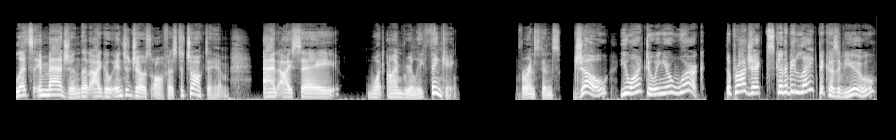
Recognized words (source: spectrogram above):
let's imagine that I go into Joe's office to talk to him, and I say what I'm really thinking. For instance, Joe, you aren't doing your work. The project's going to be late because of you.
